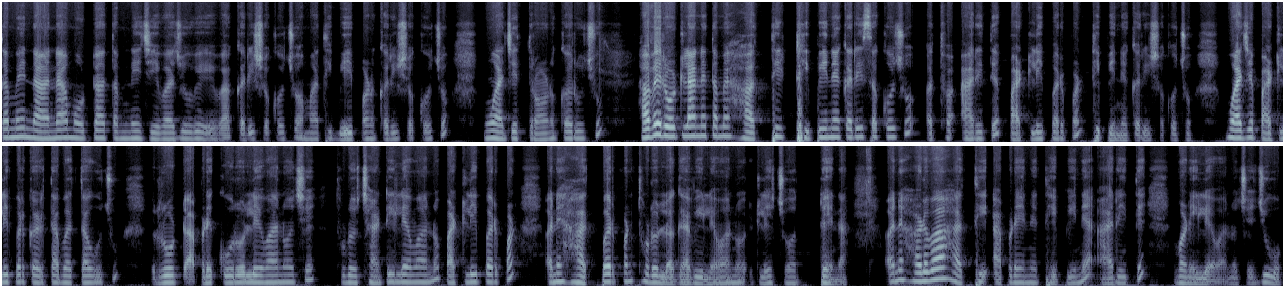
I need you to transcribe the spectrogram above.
તમે નાના મોટા તમને જેવા જોવે એવા કરી શકો છો. આમાંથી બે પણ કરી શકો છો. હું આજે ત્રણ કરું છું. હવે રોટલાને તમે હાથથી ઠીપીને કરી શકો છો અથવા આ રીતે પાટલી પર પણ ઠીપીને કરી શકો છો. હું આજે પાટલી પર કરતાં બતાવું છું. રોટ આપણે કોરો લેવાનો છે, થોડો છાંટી લેવાનો, પાટલી પર પણ અને હાથ પર પણ થોડો લગાવી લેવાનો એટલે ચોટેના. અને હળવા હાથથી આપણે એને થેપીને આ રીતે વણી લેવાનો છે. જુઓ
